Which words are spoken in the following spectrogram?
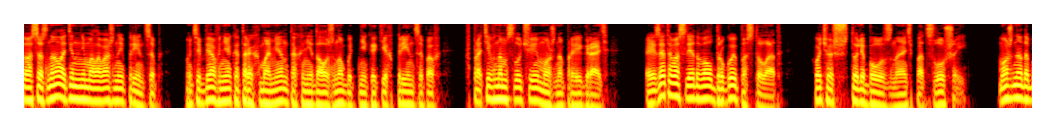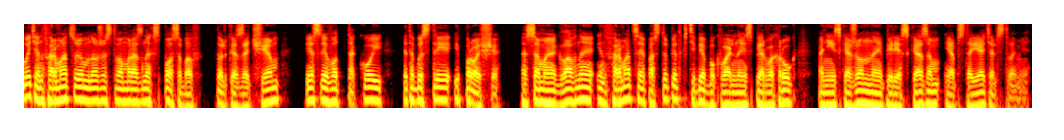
то осознал один немаловажный принцип. У тебя в некоторых моментах не должно быть никаких принципов. В противном случае можно проиграть. Из этого следовал другой постулат. Хочешь что-либо узнать, подслушай. Можно добыть информацию множеством разных способов. Только зачем, если вот такой, это быстрее и проще. А самое главное, информация поступит к тебе буквально из первых рук, а не искаженная пересказом и обстоятельствами.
